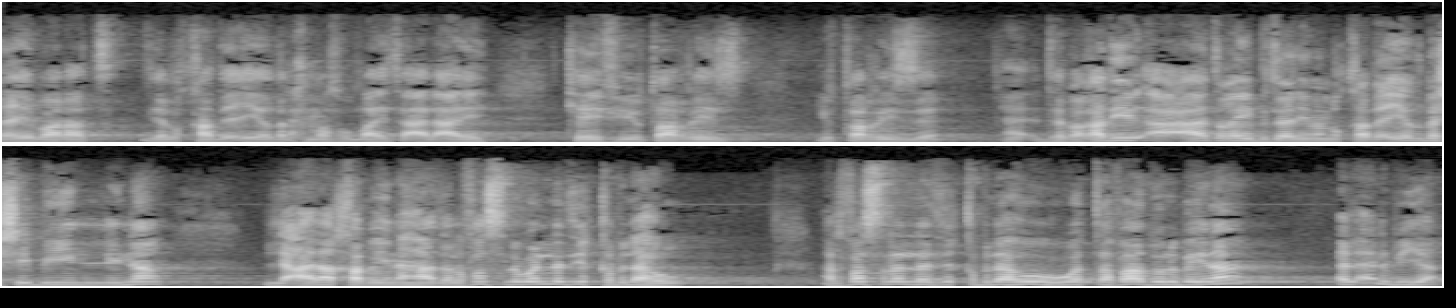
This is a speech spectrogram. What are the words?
العبارات ديال القاضي عياض رحمة الله تعالى عليه كيف يطرز يطرز دابا غادي عاد غيبدا الإمام القاضي عياض باش يبين لنا العلاقة بين هذا الفصل والذي قبله. الفصل الذي قبله هو التفاضل بين الأنبياء.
